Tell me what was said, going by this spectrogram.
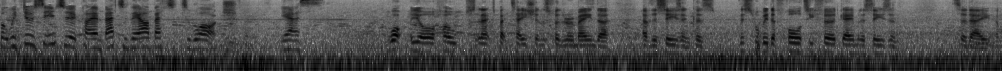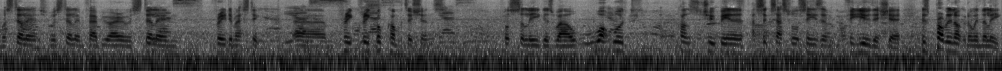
but we do seem to be playing better. They are better to watch. Yes. What are your hopes and expectations for the remainder of the season? Because this will be the 43rd game of the season today, and we're still in we're still in February. We're still Yes. in free domestic, Yes. um, free free Yes. cup competitions, Yes. plus the league as well. What would constitute being a, a successful season for you this year? Because probably not going to win the league.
